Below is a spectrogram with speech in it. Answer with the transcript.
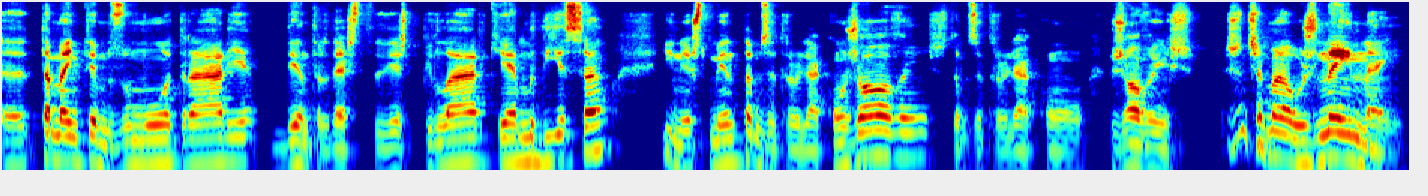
Uh, também temos uma outra área dentro deste, deste pilar que é a mediação, e neste momento estamos a trabalhar com jovens, estamos a trabalhar com jovens, a gente chama os nem-nem,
